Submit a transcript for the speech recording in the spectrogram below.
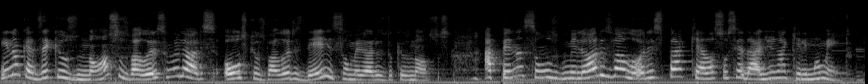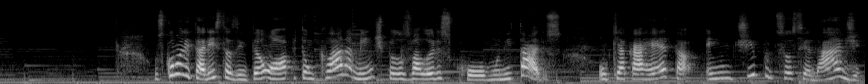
E não quer dizer que os nossos valores são melhores, ou que os valores deles são melhores do que os nossos. Apenas são os melhores valores para aquela sociedade naquele momento. Os comunitaristas, então, optam claramente pelos valores comunitários, o que acarreta em um tipo de sociedade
